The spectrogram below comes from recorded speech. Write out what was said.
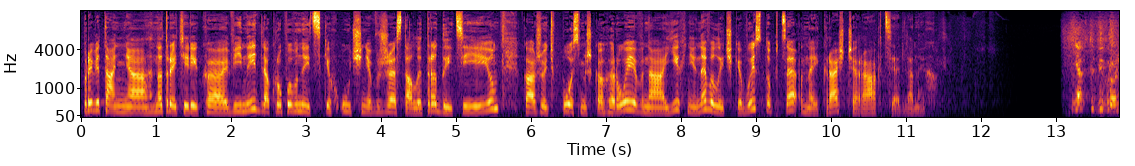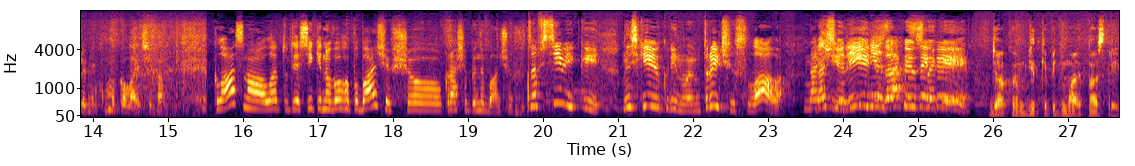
привітання на третій рік е, війни для кропивницьких учнів вже стали традицією. Кажуть, посмішка героїв на їхній невеличкий виступ це найкраща реакція для них. Як тобі в ролі Миколайчика? Класно, але тут я стільки нового побачив, що краще би не бачив. За всі віки низький уклін вам тричі слава, наші рідні захисники. Дякуємо, дітки піднімають настрій.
